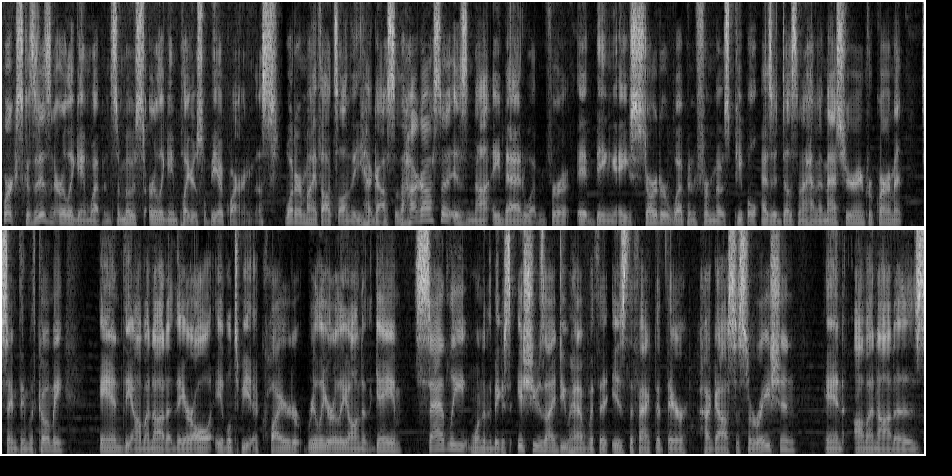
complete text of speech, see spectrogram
works, because it is an early game weapon, so most early game players will be acquiring this. What are my thoughts on the Higasa? The Higasa is not a bad weapon for it being a starter weapon for most people, as it does not have a mastery rank requirement. Same thing with Koumei and the Amanata. They are all able to be acquired really early on in the game. Sadly, one of the biggest issues I do have with it is the fact that their Higasa Serration and Amanata's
